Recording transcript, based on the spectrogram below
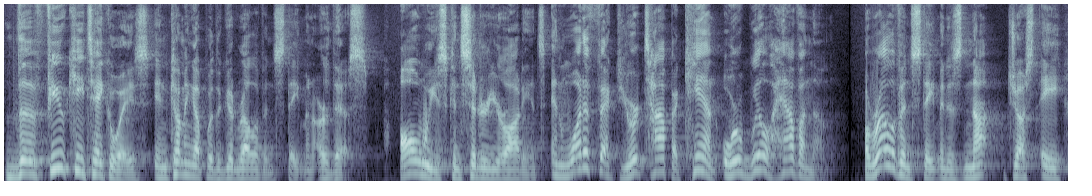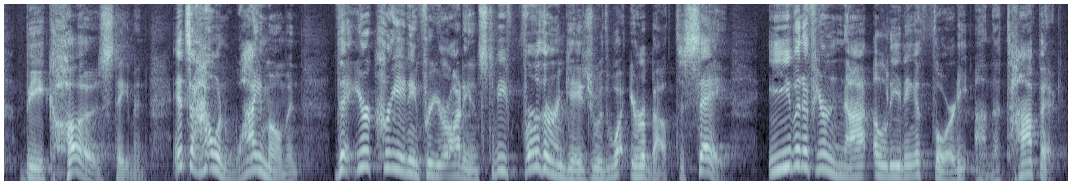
The few key takeaways in coming up with a good relevant statement are this. Always consider your audience and what effect your topic can or will have on them. A relevant statement is not just a because statement, it's a how and why moment that you're creating for your audience to be further engaged with what you're about to say, even if you're not a leading authority on the topic.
